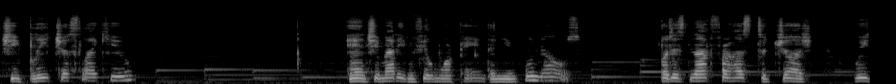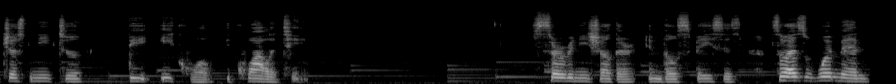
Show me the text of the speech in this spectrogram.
She bleed just like you. And she might even feel more pain than you. Who knows? But it's not for us to judge. We just need to be equal, equality. Serving each other in those spaces. So, as women,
